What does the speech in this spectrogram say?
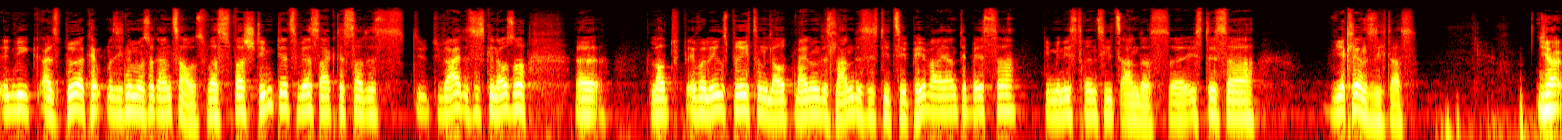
Irgendwie als Bürger kennt man sich nicht mehr so ganz aus. Was, was stimmt jetzt? Wer sagt es da? Das, die, die Wahrheit, es ist genauso äh, laut Evaluierungsbericht und laut Meinung des Landes ist die CP-Variante besser. Die Ministerin sieht es anders. Äh, ist das, äh, wie erklären Sie sich das? Ja,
